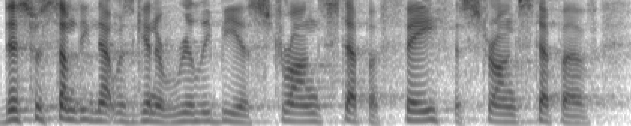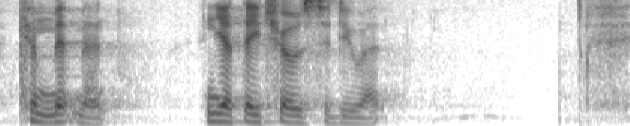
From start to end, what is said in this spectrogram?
This was something that was going to really be a strong step of faith, a strong step of commitment, and yet they chose to do it.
